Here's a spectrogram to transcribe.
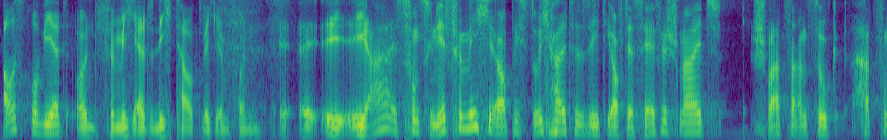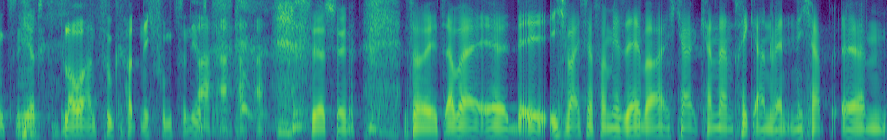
ausprobiert und für mich als nicht tauglich empfunden. Äh, äh, ja, es funktioniert für mich. Ob ich es durchhalte, seht ihr auf der Selfish Night schwarzer Anzug hat funktioniert, blauer Anzug hat nicht funktioniert. Sehr schön. So, jetzt aber, äh, ich weiß ja von mir selber, ich kann, kann da einen Trick anwenden. Ich habe ähm,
